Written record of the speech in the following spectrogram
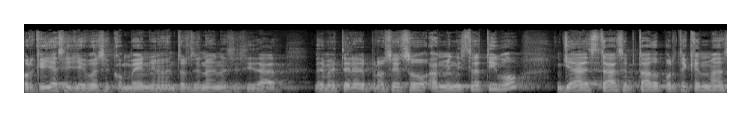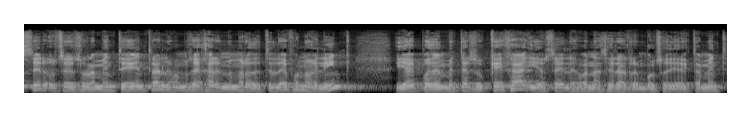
porque ya se llegó a ese convenio, entonces no hay necesidad de meter el proceso administrativo, ya está aceptado por Ticketmaster, ustedes solamente entran, les vamos a dejar el número de teléfono, el link, y ahí pueden meter su queja y a ustedes les van a hacer el reembolso directamente.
